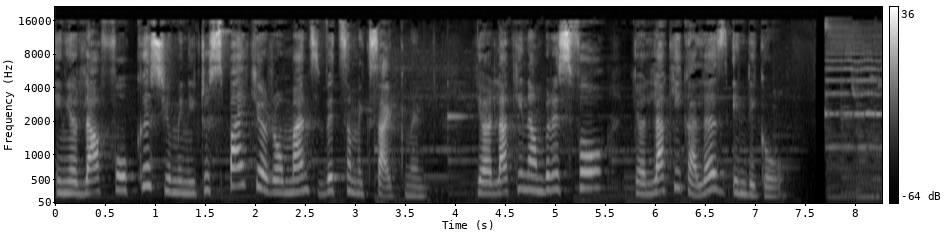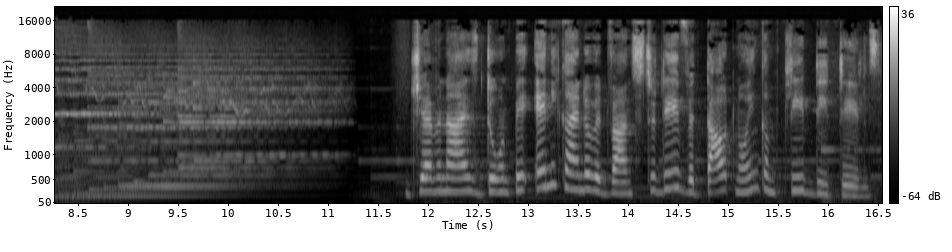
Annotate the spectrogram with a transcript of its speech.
In your love focus, you may need to spike your romance with some excitement. Your lucky number is 4. Your lucky color is indigo. Geminis don't pay any kind of advance today without knowing complete details.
